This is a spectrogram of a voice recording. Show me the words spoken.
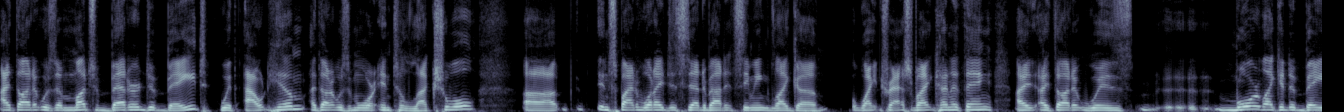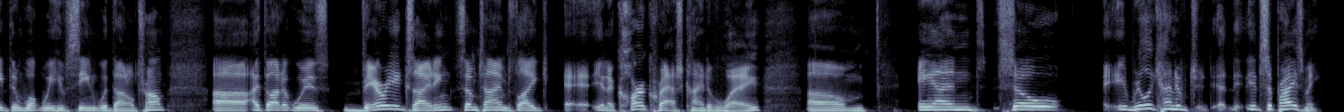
I thought it was a much better debate without him. I thought it was more intellectual, uh, in spite of what I just said about it seeming like a white trash fight kind of thing. I, I thought it was uh, more like a debate than what we have seen with Donald Trump. Uh, I thought it was very exciting, sometimes like eh, in a car crash kind of way. Um, and so it really kind of it surprised me.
